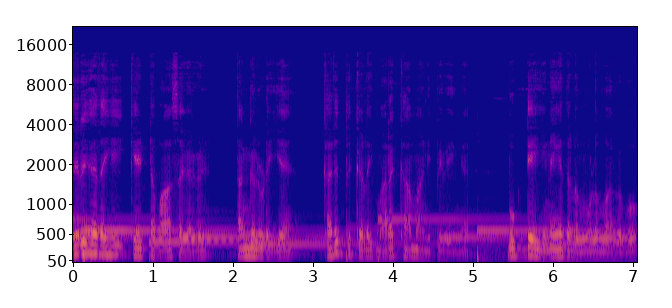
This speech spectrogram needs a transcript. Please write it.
சிறுகதையை கேட்ட வாசகர்கள் தங்களுடைய கருத்துக்களை மறக்காமல் அனுப்பி வைங்க. புக் டே இணையதளம் மூலமாகவோ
